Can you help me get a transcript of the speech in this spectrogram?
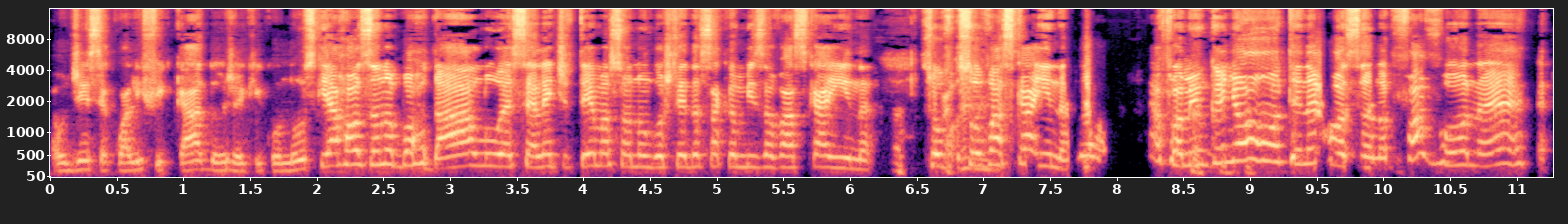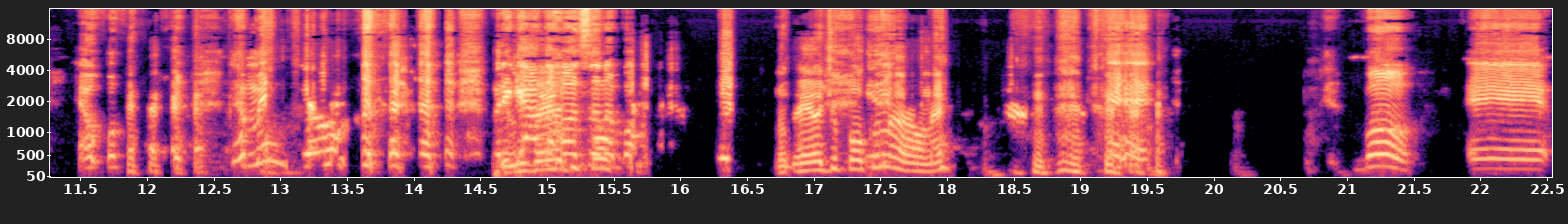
audiência qualificada hoje aqui conosco. E a Rosana Bordalo, excelente tema, só não gostei dessa camisa vascaína. Sou, sou vascaína. O Flamengo ganhou ontem, né, Rosana? Por favor, né? É o, é Obrigada, Rosana. Não ganhou de pouco, não, né? É. Bom, é,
